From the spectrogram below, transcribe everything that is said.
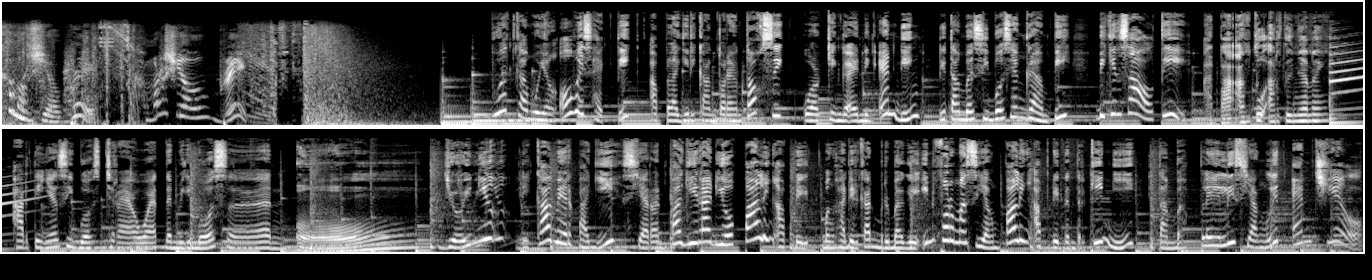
Commercial break. Commercial break. Buat kamu yang always hektik, apalagi di kantor yang toxic, working gak ending-ending, ditambah si bos yang grumpy, bikin salty. Apaan tuh artinya, Neng? Artinya si bos cerewet dan bikin bosen. Oh. Join yuk di KBR Pagi, siaran pagi radio paling update, menghadirkan berbagai informasi yang paling update dan terkini, ditambah playlist yang lit and chill.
